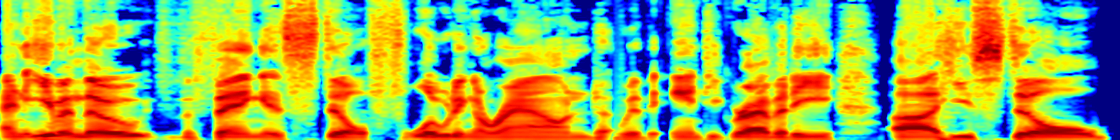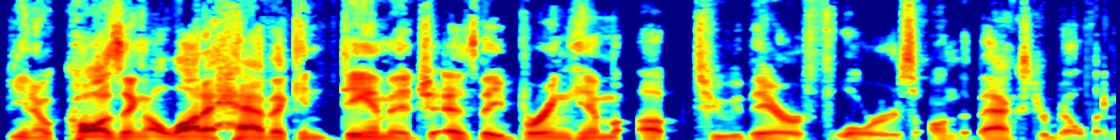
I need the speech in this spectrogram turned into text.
And even though the thing is still floating around with anti gravity, uh, he's still, you know, causing a lot of havoc and damage as they bring him up to their floors on the Baxter building.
